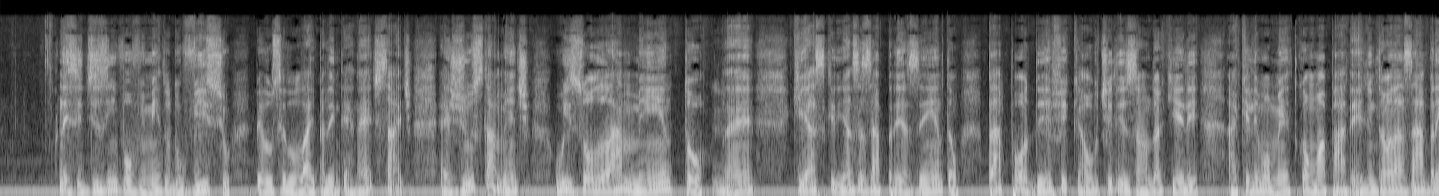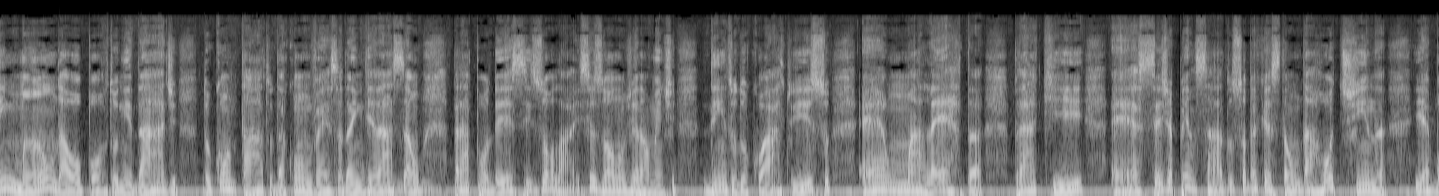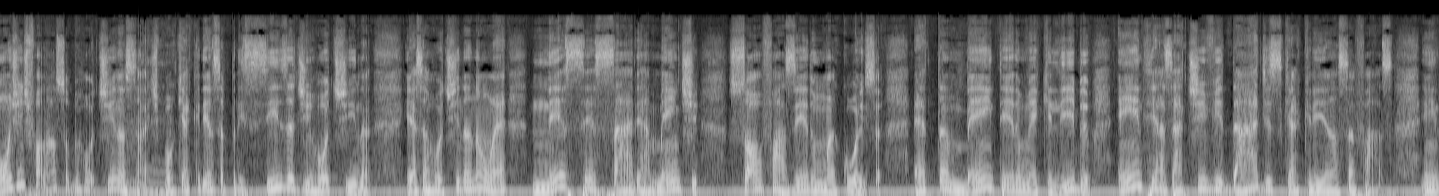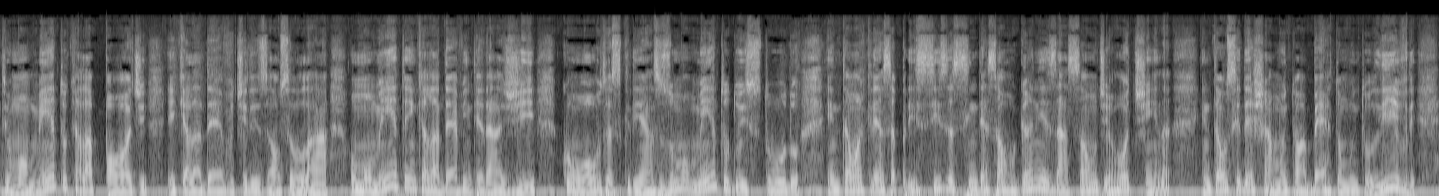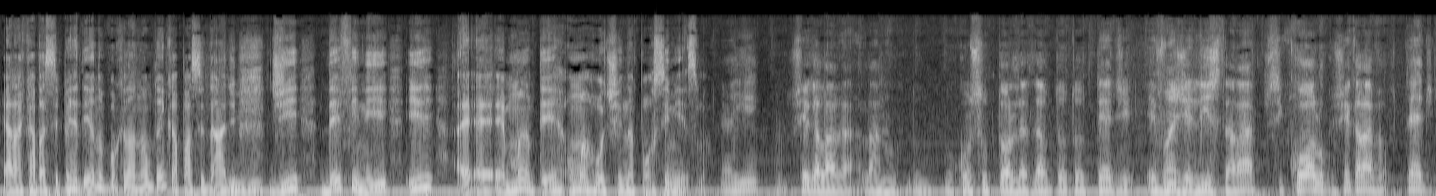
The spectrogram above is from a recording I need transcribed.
nesse desenvolvimento do vício pelo celular e pela internet, site, é justamente o isolamento, uhum. né, que as crianças apresentam para poder ficar utilizando aquele aquele momento com o aparelho. Então elas abrem mão da oportunidade do contato, da conversa, da interação uhum. para poder se isolar. E se isolam geralmente dentro do quarto. E isso é um alerta para que é, seja pensado sobre a questão da rotina. E é bom a gente falar sobre rotina, site, porque a criança precisa de rotina. E essa rotina não é necessariamente só fazer uma coisa, é também ter um equilíbrio entre as atividades que a criança faz, entre o momento que ela pode e que ela deve utilizar o celular, o momento em que ela deve interagir com outras crianças, o momento do estudo. Então a criança precisa sim dessa organização de rotina. Então se deixar muito aberto, muito livre, ela acaba se perdendo porque ela não tem capacidade uhum de definir e é, é, é, manter uma rotina por si mesma. Aí chega lá, lá no, no, no consultório do doutor Ted Evangelista, lá, psicólogo, chega lá, Ted,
